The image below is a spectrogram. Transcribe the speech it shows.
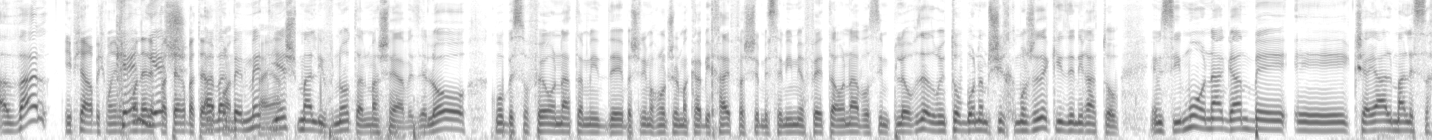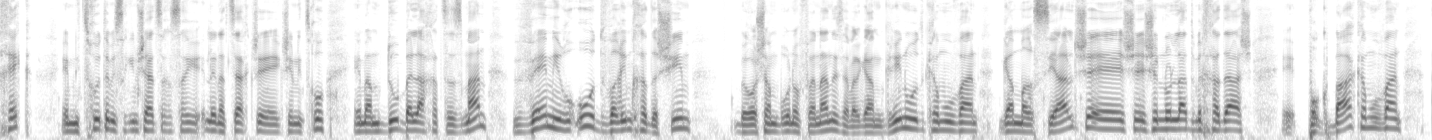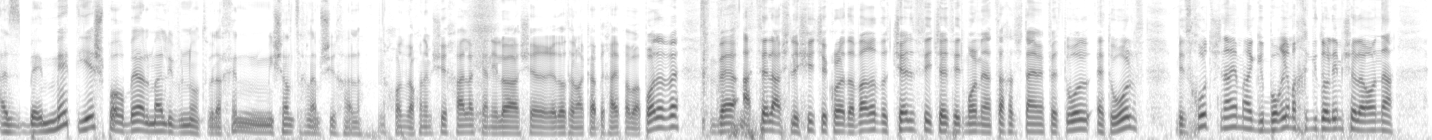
אבל אי אפשר ב-88 כן לפטר בטלפון. אבל באמת היה. יש מה לבנות על מה שהיה, וזה לא כמו בסופי עונה תמיד אה, בשנים האחרונות של מכבי חיפה, שמסיימים יפה את העונה ועושים פלייאוף וזה, אז אומרים, טוב, בוא נמשיך כמו שזה, כי זה נראה טוב. הם סיימו עונה גם ב, אה, כשהיה על מה לשחק. הם ניצחו את המשחקים שהיה צריך לשחק, לנצח כש, כשהם ניצחו, הם עמדו בלחץ הזמן, והם הראו דברים חדשים. בראשם ברונו פרננדס, אבל גם גרינווד כמובן, גם מרסיאל ש, ש, שנולד מחדש, אה, פוגבה כמובן, אז באמת יש פה הרבה על מה לבנות, ולכן משם צריך להמשיך הלאה. נכון, ואנחנו נמשיך הלאה, כי אני לא אאשר ירידות על מכבי חיפה בפוד הזה. והצלע השלישית של כל הדבר הזה, צ'לסי, צ'לסי אתמול מנצחת 2-0 את וול- את וולפס, בזכות שניים מהגיבורים הכי גדולים של העונה.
